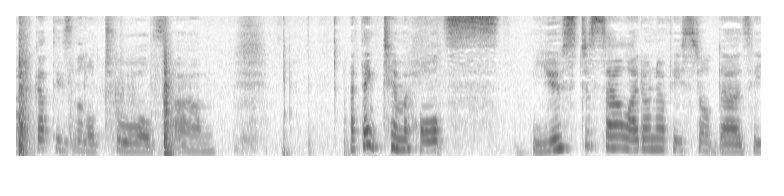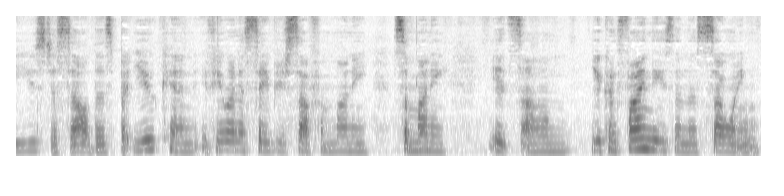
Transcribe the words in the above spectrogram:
I've got these little tools. Um, I think Tim Holtz used to sell, I don't know if he still does, he used to sell this, but you can, if you want to save yourself some money, some money, it's um, you can find these in the sewing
